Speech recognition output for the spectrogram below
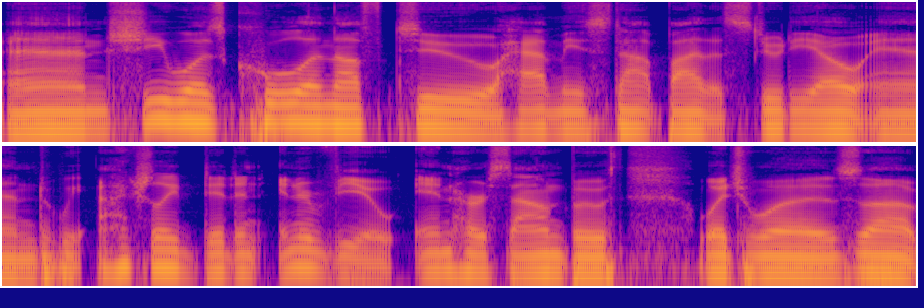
and she was cool enough to have me stop by the studio, and we actually did an interview in her sound booth, which was uh,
